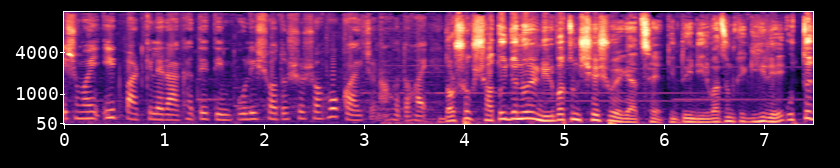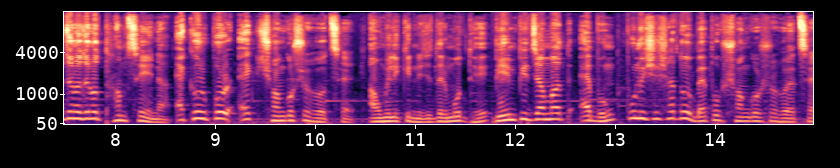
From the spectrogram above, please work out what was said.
এ সময় ইট পাটকেলের আঘাতে তিন পুলিশ সদস্য সহ কয়েকজন আহত হয়। দর্শক, সাতই জানুয়ারি নির্বাচন শেষ হয়ে গেছে, কিন্তু এই নির্বাচনকে ঘিরে উত্তেজনা যেন থামছেই না। একের উপর এক সংঘর্ষ হচ্ছে। আওয়ামী লীগের নিজেদের মধ্যে বিএনপি জামাত এবং পুলিশের সাথেও ব্যাপক সংঘর্ষ হয়েছে।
